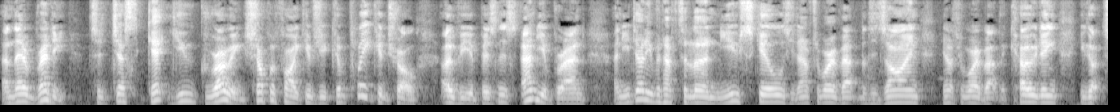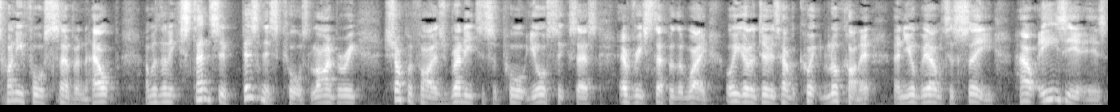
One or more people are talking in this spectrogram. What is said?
and they're ready to just get you growing. Shopify gives you complete control over your business and your brand, and you don't even have to learn new skills. You don't have to worry about the design, you don't have to worry about the coding. You've got 24 7 help, and with an extensive business course library, Shopify is ready to support your success every step of the way. All you got to do is have a quick look on it, and you'll be able to see how easy it is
